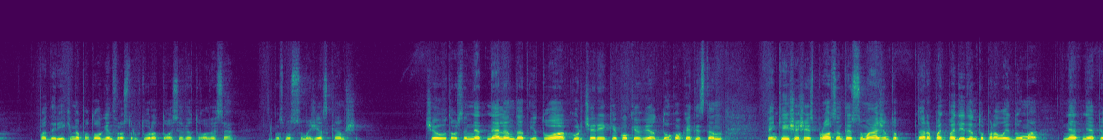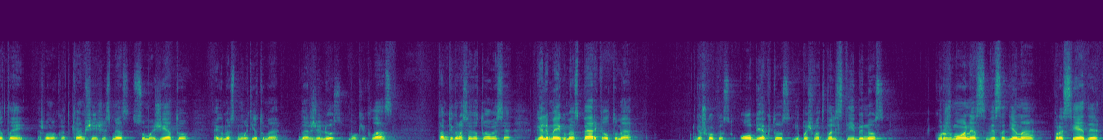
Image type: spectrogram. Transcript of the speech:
Padarykime patogią infrastruktūrą tose vietovėse, pas mus sumažės kamščiai. Čia jau, tarsi, net nelendat į tuo, kur čia reikia kokio vieduko, kad jis ten 5-6 procentai sumažintų ar padidintų pralaidumą, net ne apie tai. Aš manau, kad kamščiai iš esmės sumažėtų, jeigu mes numatytume darželius, mokyklas tam tikrose vietovėse, galimai jeigu mes perkeltume kažkokius objektus, ypač vat, valstybinius, kur žmonės visą dieną prasėdi,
